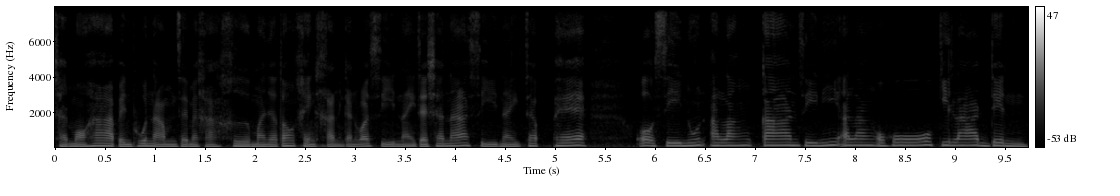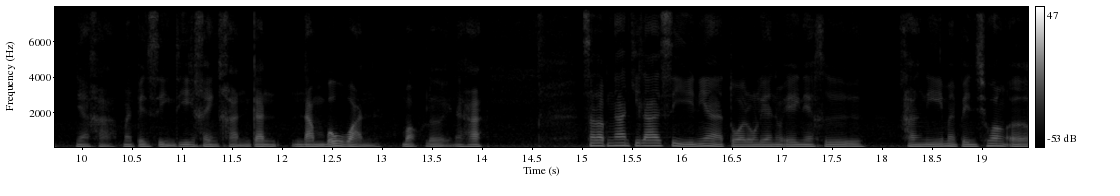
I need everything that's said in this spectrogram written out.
ชั้นม .5 เป็นผู้นำใช่ไหมคะ คือมันจะต้องแข่งขันกันว่าสีไหนจะชนะสีไหนจะแพ้ โอ้สีนู้นอลังการสีนี้อลังโอ้โหกีฬาเด่นเนี่ยค่ะ มันเป็นสิ่งที่แข่งขันกัน number one บอกเลยนะคะสำหรับงานกีฬาสีเนี่ยตัวโรงเรียนหนูเองเนี่ยคือ ครั้งนี้มันเป็นช่วงเออ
